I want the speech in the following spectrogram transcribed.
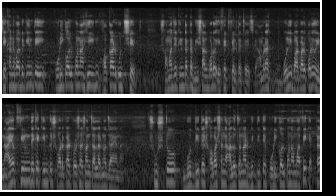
সেখানেভাবে কিন্তু এই পরিকল্পনাহীন হকার উচ্ছেদ সমাজে কিন্তু একটা বিশাল বড় এফেক্ট ফেলতে চলেছে আমরা বলি বারবার করে, ওই নায়ক ফিল্ম দেখে কিন্তু সরকার, প্রশাসন চালানো যায় না। সুষ্ঠু বুদ্ধিতে, সবার সঙ্গে আলোচনার ভিত্তিতে পরিকল্পনা মাফিক একটা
